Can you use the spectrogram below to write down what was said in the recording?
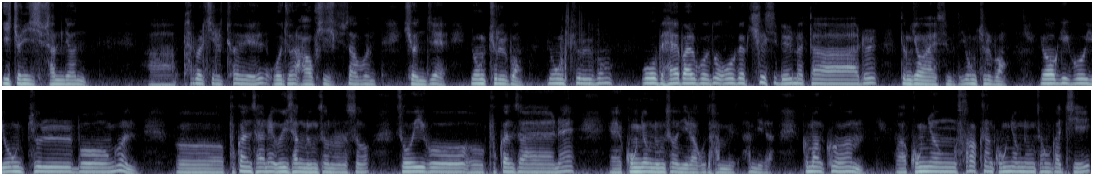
(2023년) 8월 7일 토요일 오전 9시 14분 현재 용출봉 용출봉 500, 해발고도 571m를 등정하였습니다. 용출봉 여기 그 용출봉은 어, 북한산의 의상능선으로서 소위 그 어, 북한산의 에, 공룡능선이라고도 합니- 합니다. 그만큼 아, 공룡 설악산 공룡능선 같이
